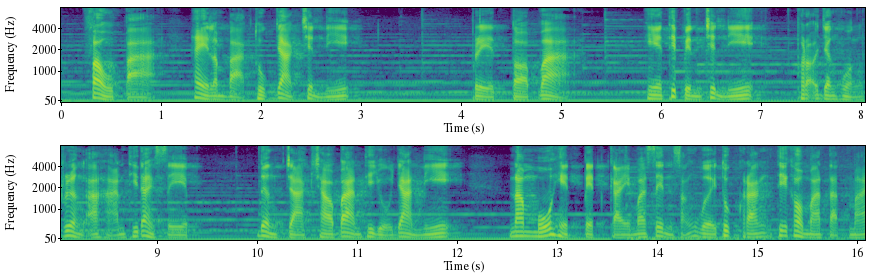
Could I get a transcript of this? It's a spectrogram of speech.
ำเฝ้าป่า ให้ลำบากทุกข์ยากเช่นนี้ เปรตตอบว่า เหตุที่เป็นเช่นนี้ ราะยังห่วงเรื่องอาหารที่ได้เสพ เนื่องจากชาวบ้านที่อยู่ย่านนี้นำหมูเห็ดเป็ดไก่มาเส้นสังเวยทุกครั้งที่เข้ามาตัดไม้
